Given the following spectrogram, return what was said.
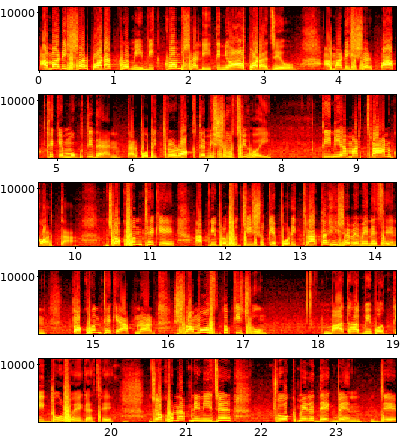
আমার ঈশ্বর পরাক্রমী, বিক্রমশালী, তিনি অপরাজেয়। আমার ঈশ্বর পাপ থেকে মুক্তি দেন, তার পবিত্র রক্তে আমি সূচি হই। তিনি আমার ত্রাণকর্তা। যখন থেকে আপনি প্রভু যিশুকে পরিত্রাতা হিসাবে মেনেছেন, তখন থেকে আপনার সমস্ত কিছু বাধা, বিপত্তি দূর হয়ে গেছে। যখন আপনি নিজের চোখ মেলে দেখবেন যে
